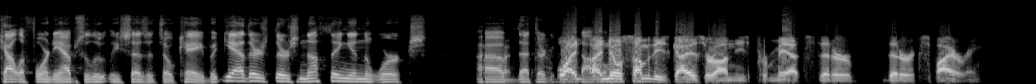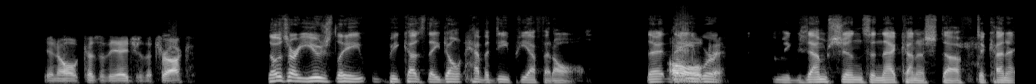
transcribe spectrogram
California absolutely says it's okay. But yeah, there's there's nothing in the works uh, that they're. Well, I, I know some of these guys are on these permits that are that are expiring. You know, because of the age of the truck. Those are usually because they don't have a DPF at all. They, they Oh, were okay. some exemptions and that kind of stuff to kind of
